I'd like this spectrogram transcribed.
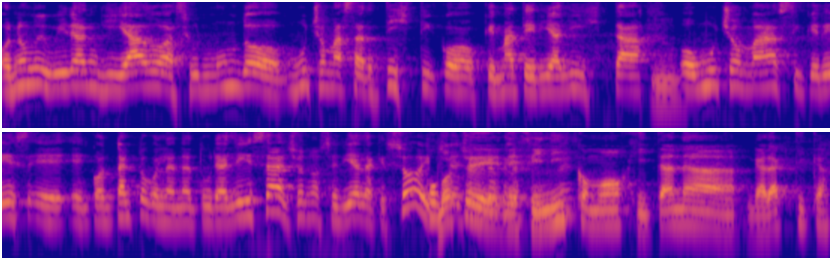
o no me hubieran guiado hacia un mundo mucho más artístico que materialista mm. o mucho más, si querés, eh, en contacto con la naturaleza, yo no sería la que soy. ¿Vos te definís como gitana galáctica?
